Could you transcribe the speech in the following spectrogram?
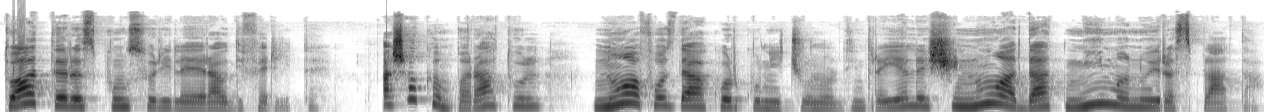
Toate răspunsurile erau diferite. Așa că împăratul nu a fost de acord cu niciunul dintre ele și nu a dat nimănui răsplata.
